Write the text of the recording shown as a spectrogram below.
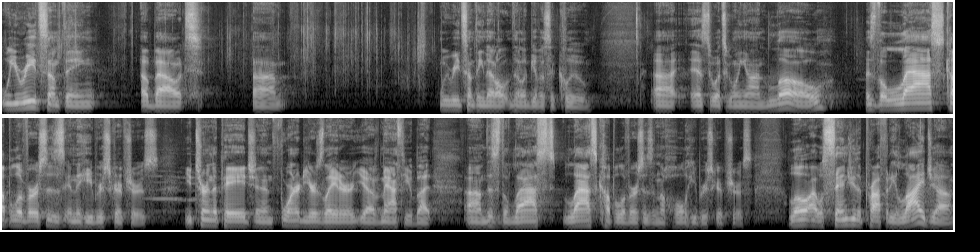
we read something about, um, we read something that'll, that'll give us a clue uh, as to what's going on. Lo is the last couple of verses in the Hebrew scriptures. You turn the page, and then 400 years later, you have Matthew. But um, this is the last, last couple of verses in the whole Hebrew scriptures. Lo, I will send you the prophet Elijah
